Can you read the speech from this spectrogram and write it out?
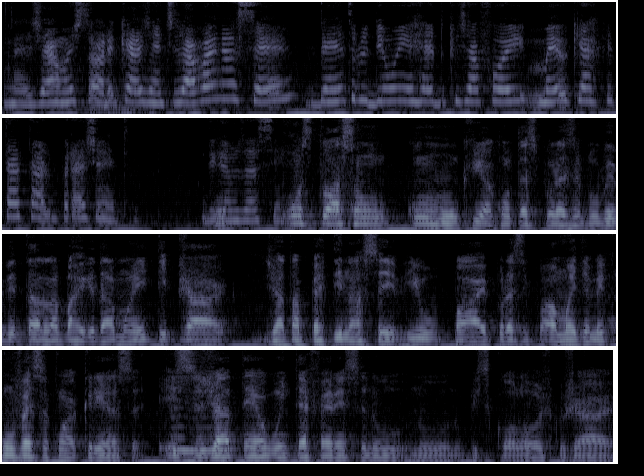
Né? Já é uma história que a gente já vai nascer dentro de um enredo que já foi meio que arquitetado para a gente, digamos assim. Uma situação comum que acontece, por exemplo, o bebê está na barriga da mãe e tipo, já já está perto de nascer e o pai, por exemplo, a mãe também conversa com a criança. Isso uhum. já tem alguma interferência no, no, no psicológico? já?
